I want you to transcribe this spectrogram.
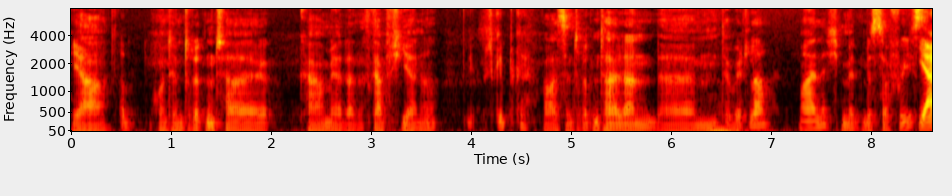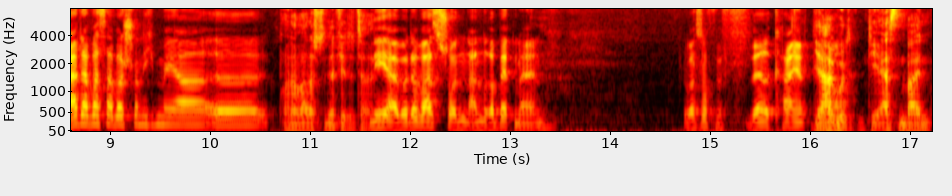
Ja. Und im dritten Teil kam ja dann, es gab vier, ne? Es gibt. War es im dritten Teil dann ähm, der Riddler, meine ich, mit Mr. Freeze? Ja, da war es aber schon nicht mehr. Oder war das schon der vierte Teil? Äh, nee, aber da war es schon ein anderer Batman. Du hast doch für Val Kilmer. Ja, gut, die ersten, beiden,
